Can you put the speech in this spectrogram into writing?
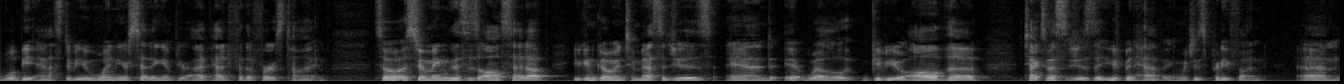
will be asked of you when you're setting up your iPad for the first time. So, assuming this is all set up, you can go into messages and it will give you all the text messages that you've been having, which is pretty fun. Um,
